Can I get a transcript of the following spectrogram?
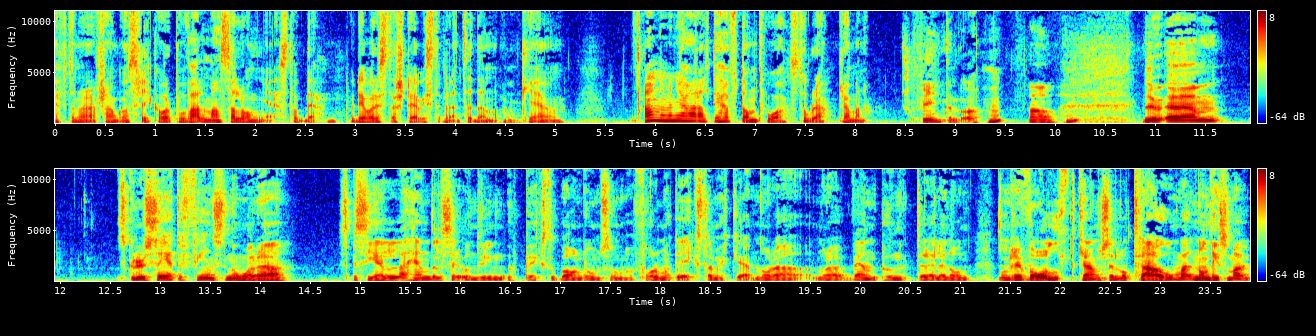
Efter några framgångsrika år på Wallmans salonger, stod det. Det var det största jag visste på den tiden. Och, eh, ja, men jag har alltid haft de två stora drömmarna. Fint ändå. Ja. Du, ehm, skulle du säga att det finns några speciella händelser under din uppväxt och barndom som har format dig extra mycket? Några, några vändpunkter eller någon, någon revolt kanske, eller något trauma eller någonting som har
